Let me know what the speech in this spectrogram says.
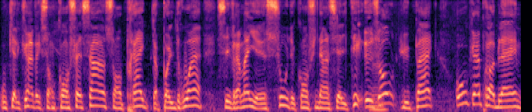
ou quelqu'un avec son confesseur, son prêtre. T'as pas le droit. C'est vraiment il y a un saut de confidentialité. Eux autres, l'UPAC, aucun problème.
